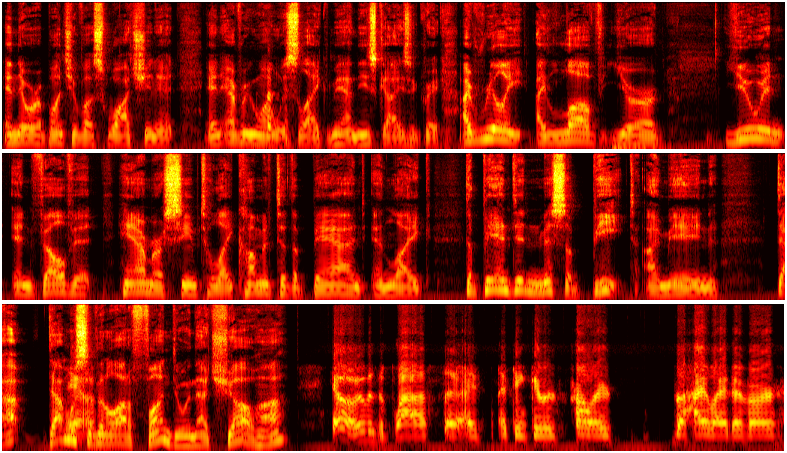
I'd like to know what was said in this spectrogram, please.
and there were a bunch of us watching it, and everyone was like, "Man, these guys are great." I really, I love your, you and and Velvet Hammer seem to like come into the band and like the band didn't miss a beat. I mean, that that must Yeah. have been a lot of fun doing that show, huh? Oh, it was a blast. I I, I think it was probably the highlight of our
